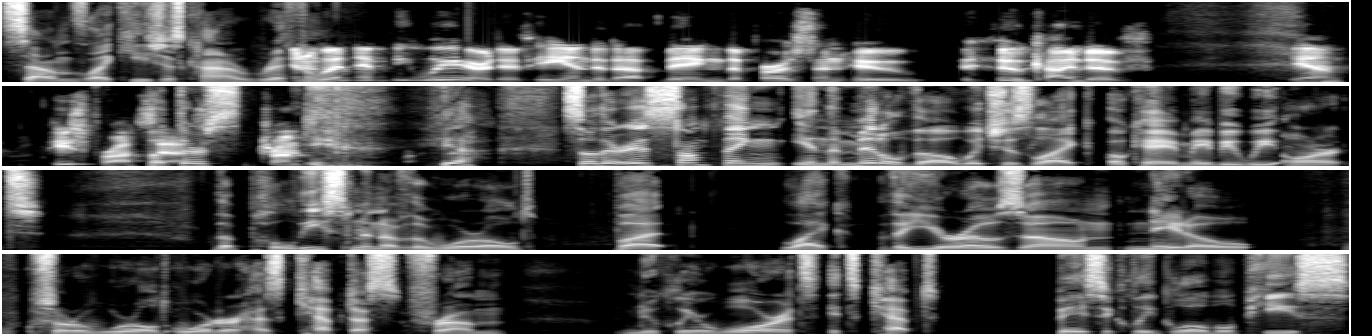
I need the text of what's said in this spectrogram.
Sounds like he's just kind of riffing. And wouldn't it be weird if he ended up being the person who who kind of yeah peace process. But there's Trump. yeah. So there is something in the middle though, which is like, okay, maybe we aren't the policemen of the world, but like the eurozone, NATO sort of world order has kept us from nuclear war. It's it's kept basically global peace,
